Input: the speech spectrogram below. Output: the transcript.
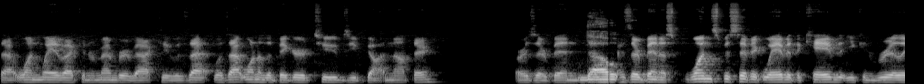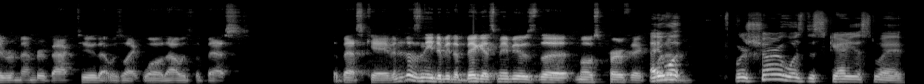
that one wave I can remember back to? Was that was that one of the bigger tubes you've gotten out there, or has there been No, has there been a one specific wave at the cave that you can really remember back to that was like, whoa, that was the best, the best cave? And it doesn't need to be the biggest. Maybe it was the most perfect. Whatever. what- for sure it was the scariest wave.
